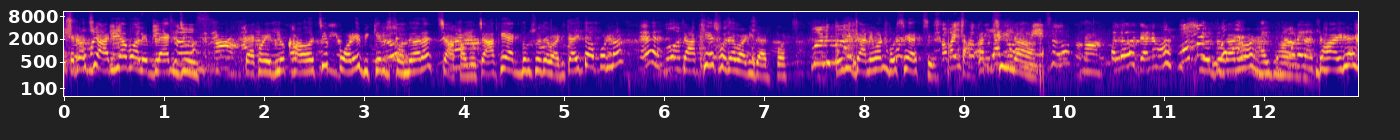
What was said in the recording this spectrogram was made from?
এটা হচ্ছে আরিয়া বলে ব্ল্যাক জুস তো এখন এগুলো খাওয়া হচ্ছে পরে বিকেল সন্ধ্যেবেলা চা খাব চা খেয়ে একদম সোজা বাড়ি তাই তো অপর না চা খেয়ে সোজা বাড়ি তারপর ওই যে জানেমান বসে আছে তাকাচ্ছি না জানেমান ঢাই ঢাই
